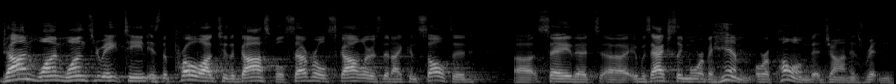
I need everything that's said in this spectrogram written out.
John 1 1 through 18 is the prologue to the gospel. Several scholars that I consulted uh, say that uh, it was actually more of a hymn or a poem that John has written.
